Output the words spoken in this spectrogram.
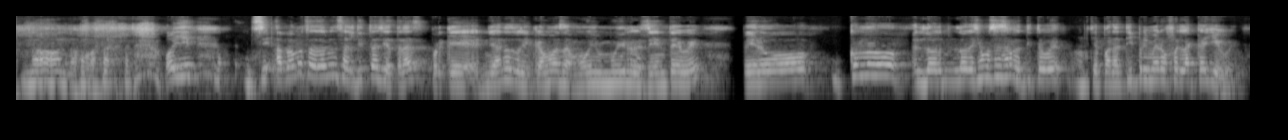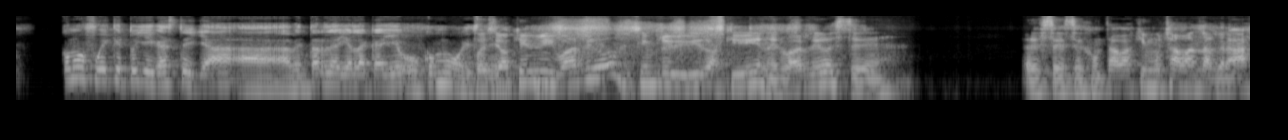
No, no. Oye, ah, vamos a dar un saltito hacia atrás porque ya nos brincamos a muy, muy reciente, güey. Pero, ¿cómo? Lo, lo decíamos hace ratito, güey, que para ti primero fue la calle, güey. ¿Cómo fue que tú llegaste ya a aventarle allá a la calle o cómo es? Pues este? yo aquí en mi barrio, siempre he vivido aquí en el barrio, este, este, se juntaba aquí mucha banda graf.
